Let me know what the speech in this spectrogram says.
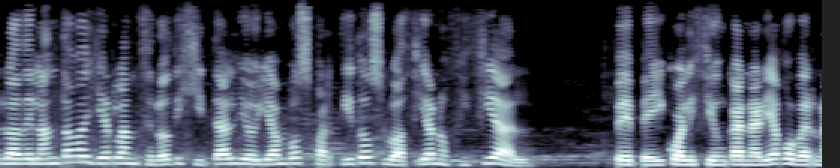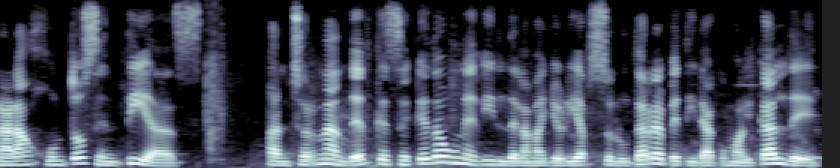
Lo adelantaba ayer Lanceló Digital y hoy ambos partidos lo hacían oficial. PP y Coalición Canaria gobernarán juntos en Tías. Pancho Hernández, que se quedó un edil de la mayoría absoluta, repetirá como alcalde,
